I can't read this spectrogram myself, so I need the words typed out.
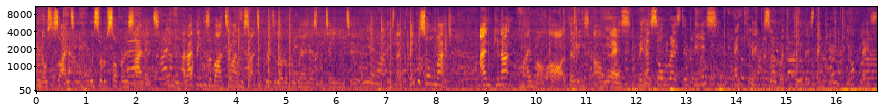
you know society. We sort of suffer in silence, Mm-hmm. and I think it's about time we start to create a lot of awareness pertaining to Yeah. things like that. Thank you so much. And can I, my mom, oh, Therese, oh, Yes. bless. May her soul rest in peace. Thank you. Thank you so much for doing this. Thank you. Thank you. God bless.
